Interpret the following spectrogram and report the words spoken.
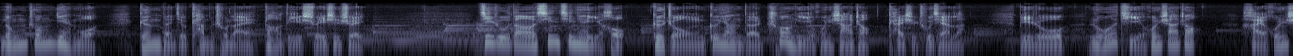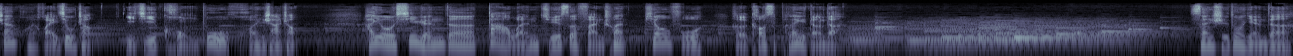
浓妆艳抹，根本就看不出来到底谁是谁。进入到新青年以后，各种各样的创意婚纱照开始出现了，比如裸体婚纱照、海魂衫怀怀旧照以及恐怖婚纱照，还有新人的大玩角色反串、漂浮和 cosplay 等等。三十多年的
